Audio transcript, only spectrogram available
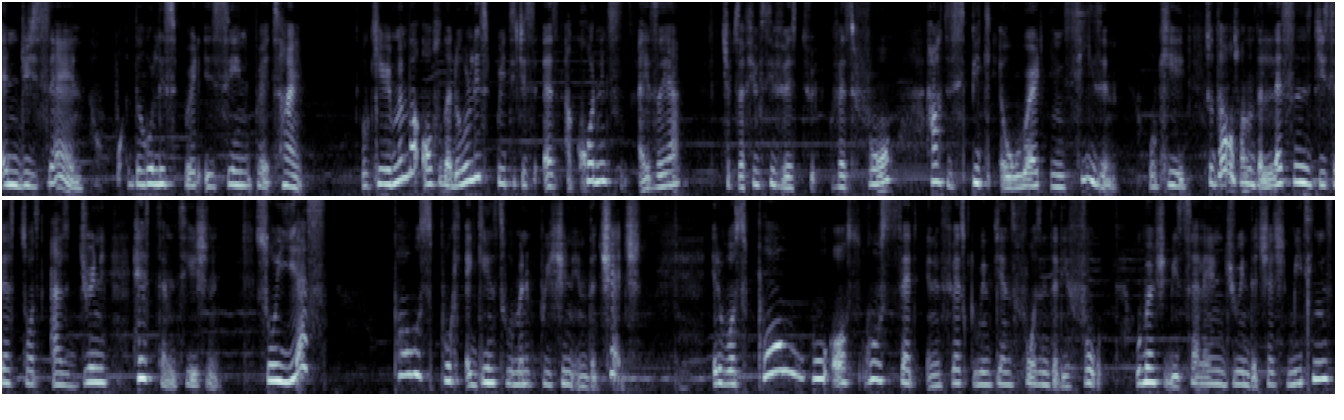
and discern what the Holy Spirit is saying per time. Okay, remember also that the Holy Spirit teaches us, according to Isaiah chapter 50, verse, 2, verse 4, how to speak a word in season. Okay, so that was one of the lessons Jesus taught us during his temptation. So, yes, Paul spoke against women preaching in the church. It was Paul who also who said in 1 Corinthians 14 34, women should be silent during the church meetings.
